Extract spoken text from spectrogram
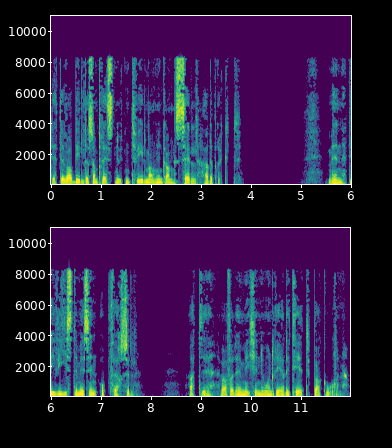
Dette var bilder som presten uten tvil mange ganger selv hadde brukt. Men de viste med sin oppførsel at det var for dem ikke noen realitet bak ordene.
